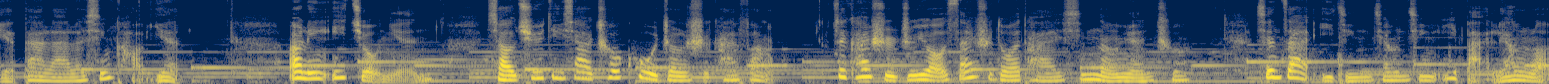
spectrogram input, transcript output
也带来了新考验。二零一九年，小区地下车库正式开放。最开始只有三十多台新能源车，现在已经将近一百辆了。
